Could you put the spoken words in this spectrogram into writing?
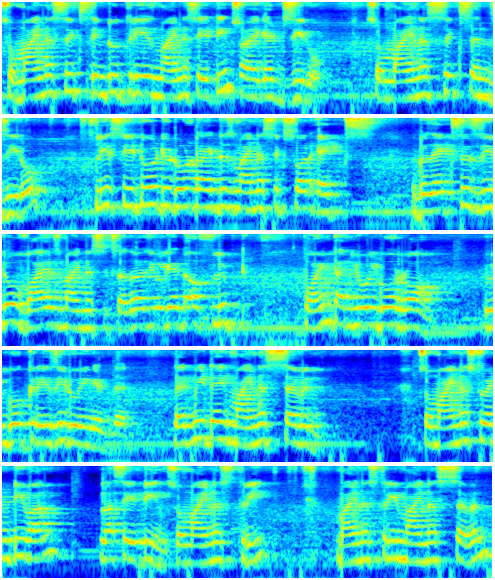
so minus 6 into 3 is minus 18 so I get 0 so minus 6 and 0 please see to it you don't write this minus 6 for x because x is 0 y is minus 6 otherwise you will get a flipped point and you will go wrong you will go crazy doing it then. Let me take minus 7 so minus 21 plus 18 so minus 3 minus 3 minus 7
